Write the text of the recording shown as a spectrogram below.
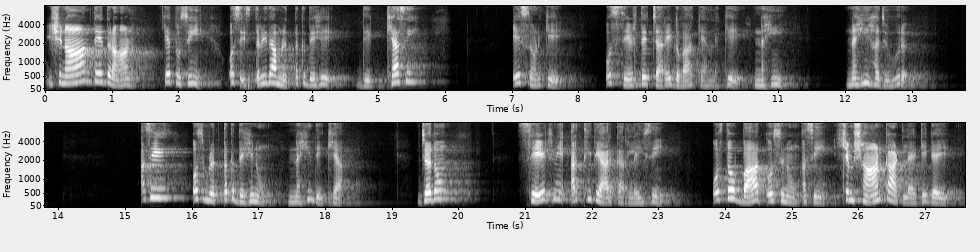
ਇਸ਼ਨਾਨ ਦੇ ਦੌਰਾਨ ਕਿ ਤੁਸੀਂ ਉਸ ਇਸਤਰੀ ਦਾ ਮ੍ਰਿਤਕ ਦੇਹ ਦੇਖਿਆ ਸੀ? ਇਹ ਸੁਣ ਕੇ ਉਸ ਸੇਠ ਦੇ ਚਾਰੇ ਗਵਾਹ ਕਹਿਣ ਲੱਗੇ, ਨਹੀਂ ਨਹੀਂ ਹਜੂਰ ਅਸੀਂ ਉਸ ਮ੍ਰਿਤਕ ਦੇਹ ਨੂੰ ਨਹੀਂ ਦੇਖਿਆ। ਜਦੋਂ ਸੇਠ ਨੇ ਅਰਥੀ ਤਿਆਰ ਕਰ ਲਈ ਸੀ, ਉਸ ਤੋਂ ਬਾਅਦ ਉਸ ਨੂੰ ਅਸੀਂ ਸ਼ਮਸ਼ਾਨ ਘਾਟ ਲੈ ਕੇ ਗਏ।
